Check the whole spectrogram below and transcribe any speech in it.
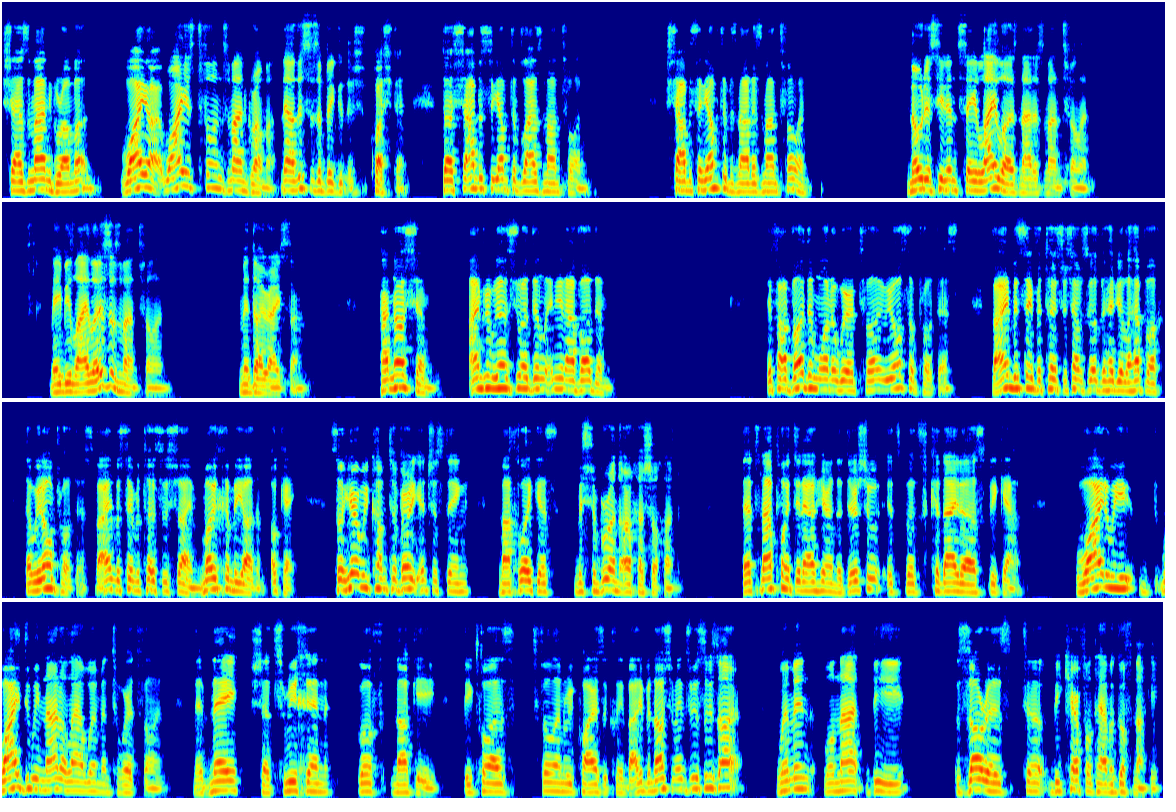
Shazman Grama. Why are, why is Tefillin Zman Grama? Now, this is a big question. Does Shabbos Yom Tov Lazman Tefillin? Shabbos and Yom Tov is not as man Tefillin. Notice he didn't say Lila is not as man Tefillin. Maybe Lila is as man Tefillin. Midai Raisa. Hanoshim. I'm Indian Avadim. If Avadim want to wear tefillin, we also protest. V'ayin b'sefer Tosha Shabbos goes ahead Yolahepach that we don't protest. V'ayin b'sefer Tosha Shaim Moichem biyadim. Okay, so here we come to very interesting machlokes Mishnah and Aruch HaShulchan. That's not pointed out here in the Dirshu. It's but it's kedai to speak out. Why do we why do we not allow women to wear tefillin? Nebnei shetzrichin guf naki because tefillin requires a clean body. Women will not be zaras to be careful to have a gufnaki.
